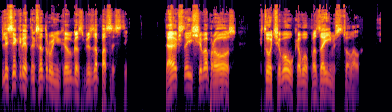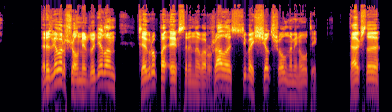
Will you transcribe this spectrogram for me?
для секретных сотрудников госбезопасности. Так что еще вопрос, кто чего у кого позаимствовал. Разговор шел между делом, вся группа экстренно вооружалась, ибо счет шел на минуты. Так что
